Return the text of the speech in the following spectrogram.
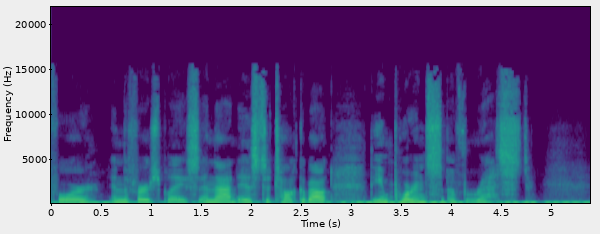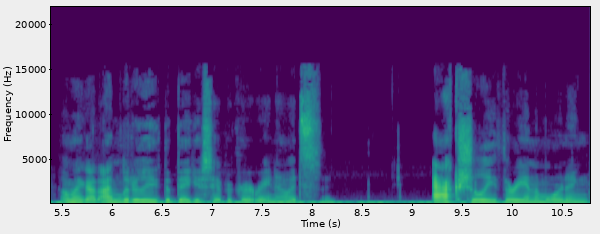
for in the first place, and that is to talk about the importance of rest. Oh my god, I'm literally the biggest hypocrite right now. It's actually three in the morning.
